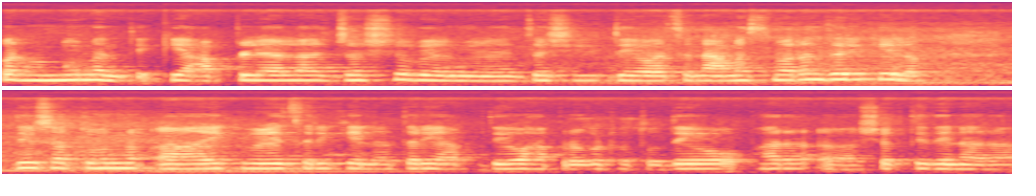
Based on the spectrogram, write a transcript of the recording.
पण मी म्हणते की आपल्याला जशी वेळ मिळेल जशी देवाचं नामस्मरण जरी केलं दिवसातून एक वेळ जरी केलं तरी आप देव हा प्रगट होतो. देव फार शक्ती देणारा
